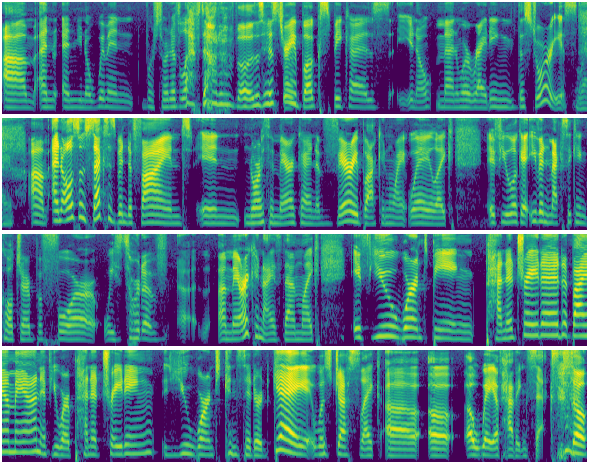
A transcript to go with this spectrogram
Um, and and you know, women were sort of left out of those history books because you know men were writing the stories. Right. Um, and also, sex has been defined in North America in a very black and white way. Like, if you look at even Mexican culture before we sort of uh, Americanized them, like, if you weren't being penetrated by a man, if you were penetrating, you weren't considered gay. It was just like a a, a way of having sex. So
